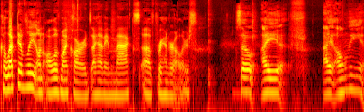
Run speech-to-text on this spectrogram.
collectively on all of my cards I have a max of three hundred dollars. so I I only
